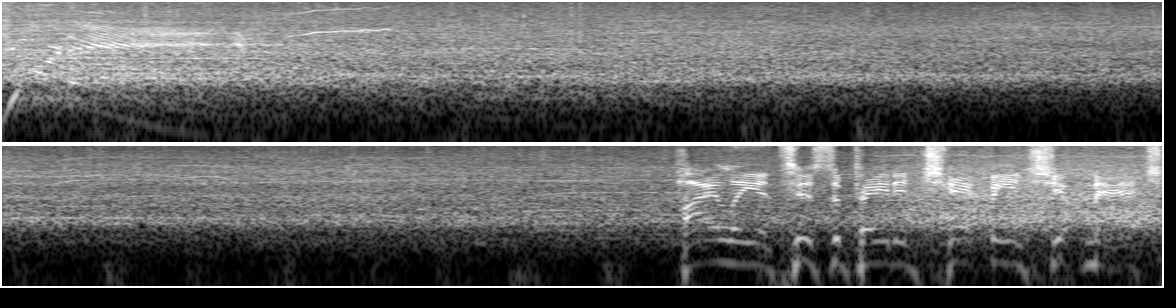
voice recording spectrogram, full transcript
Jordan! Highly anticipated championship match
